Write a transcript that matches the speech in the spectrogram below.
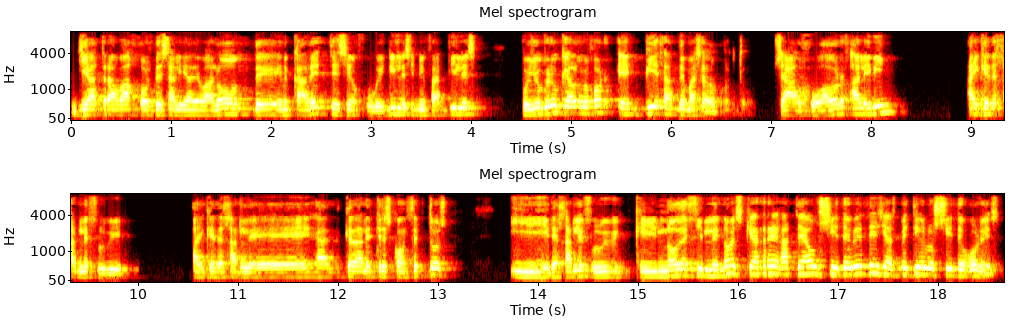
ya trabajos de salida de balón, de en cadetes, en juveniles, en infantiles, pues yo creo que a lo mejor empiezan demasiado pronto. O sea, al jugador alevín hay que dejarle fluir. Hay que dejarle, que darle tres conceptos y dejarle fluir. Que no decirle, no, es que has regateado siete veces y has metido los siete goles.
